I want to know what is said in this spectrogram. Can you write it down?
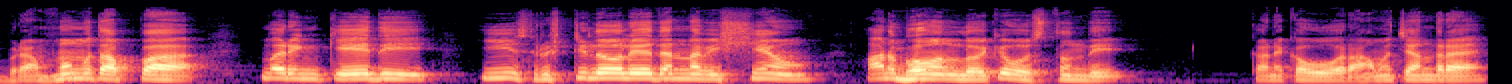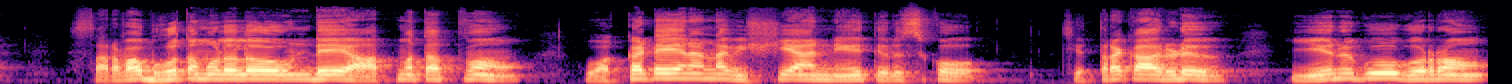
బ్రహ్మము తప్ప మరింకేది ఈ సృష్టిలో లేదన్న విషయం అనుభవంలోకి వస్తుంది. కనుక ఓ రామచంద్ర సర్వభూతములలో ఉండే ఆత్మతత్వం ఒక్కటేనన్న విషయాన్ని తెలుసుకో. చిత్రకారుడు ఏనుగు గుర్రం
